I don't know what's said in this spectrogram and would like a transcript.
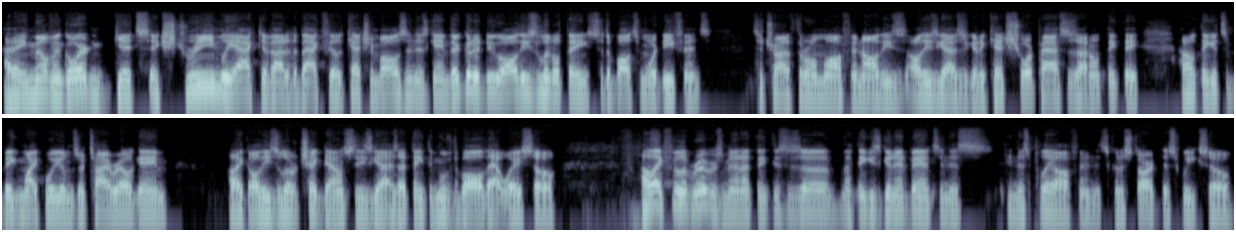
I think Melvin Gordon gets extremely active out of the backfield catching balls in this game. They're going to do all these little things to the Baltimore defense to try to throw them off, and all these all these guys are going to catch short passes. I don't think they, I don't think it's a big Mike Williams or Tyrell game. I like all these little checkdowns to these guys. I think they move the ball that way. So I like Philip Rivers, man. I think this is a, I think he's going to advance in this in this playoff, and it's going to start this week. So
